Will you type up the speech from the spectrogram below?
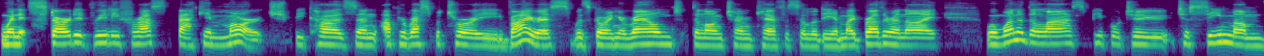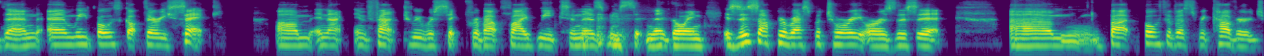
when it started really for us back in March, because an upper respiratory virus was going around the long term care facility. And my brother and I were one of the last people to, to see mum then, and we both got very sick. Um, and in fact, we were sick for about five weeks, and there's me sitting there going, "Is this upper respiratory or is this it?" Um, but both of us recovered.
